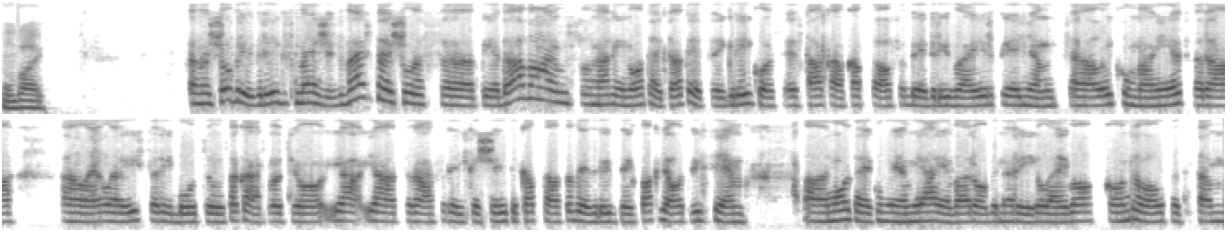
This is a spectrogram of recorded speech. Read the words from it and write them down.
un vai? Šobrīd Rīgas meža izvērtē šos piedāvājumus un arī noteikti attiecīgi rīkosies tā, kā kapitāla sabiedrībai ir pieņemts likuma ietverā, lai, lai viss arī būtu sakārtots. Jo jā, jāatcerās arī, ka šī kapitāla sabiedrība tiek pakļauta visiem noteikumiem, jāievēro gan arī, lai valsts kontrole pēc tam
